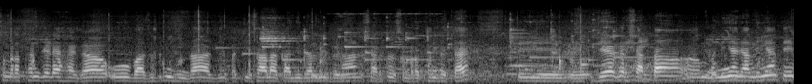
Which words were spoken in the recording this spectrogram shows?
ਸਮਰਥਨ ਜਿਹੜਾ ਹੈਗਾ ਉਹ ਵਾਜਬ ਨਹੀਂ ਹੁੰਦਾ। ਅੱਗੇ 25 ਸਾਲ ਅਕਾਲੀ ਦਲ ਨੇ ਬਿਨਾਂ ਸ਼ਰਤ ਸਮਰਥਨ ਦਿੱਤਾ ਹੈ। ਤੇ ਜੇ ਅਗਰ ਸ਼ਰਤਾਂ ਅ, ਮੰਨੀਆਂ ਜਾਂਦੀਆਂ ਤੇ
